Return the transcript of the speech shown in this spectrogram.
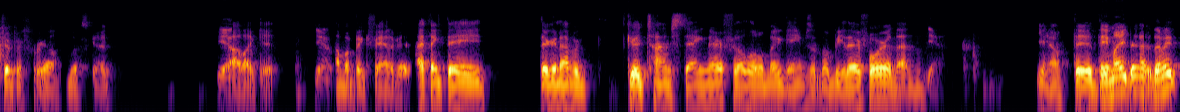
drip it for real. Looks good. Yeah. I like it. Yeah. I'm a big fan of it. I think they they're gonna have a good time staying there for the little bit of games that they'll be there for, and then Yeah. You know they they might they might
